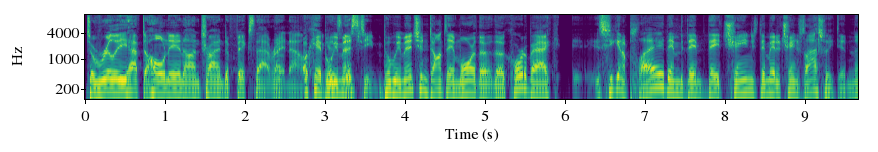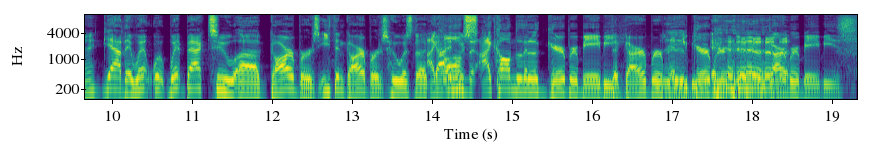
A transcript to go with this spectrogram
to really have to hone in on trying to fix that right now. Okay, but we mentioned team. but we mentioned Dante Moore, the the quarterback. Is he going to play? They they they changed. They made a change last week, didn't they? Yeah, they went went back to uh, Garbers, Ethan Garbers, who was the I guy call, him who's I call him the little Gerber baby. the Garber little baby. Gerber, the little Garber babies.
